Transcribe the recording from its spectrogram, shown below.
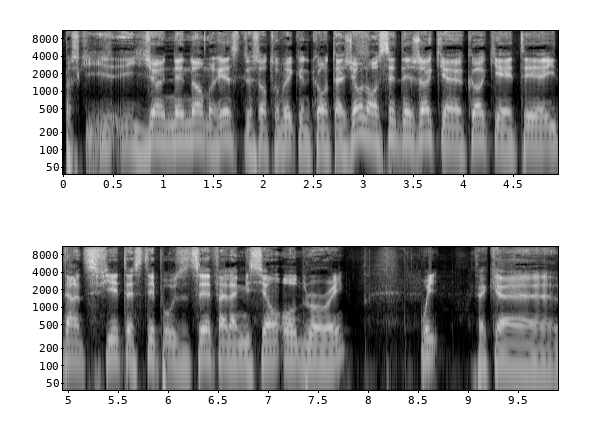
Parce qu'il y a un énorme risque de se retrouver avec une contagion. Là, on sait déjà qu'il y a un cas qui a été identifié, testé positif à la mission Old Rory. Oui. Fait que...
